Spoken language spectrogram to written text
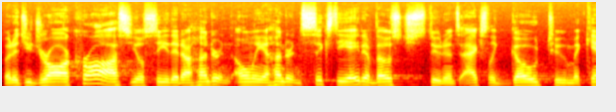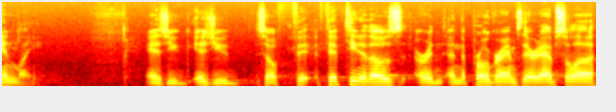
But as you draw across, you'll see that 100, only 168 of those students actually go to McKinley. As you, as you, so 15 of those are in, in the programs there at EBSLA.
